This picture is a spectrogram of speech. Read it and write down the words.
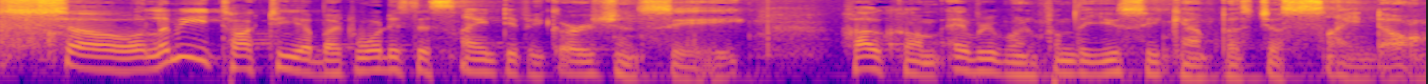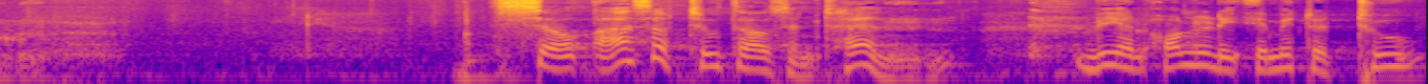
So let me talk to you about what is the scientific urgency. How come everyone from the UC campus just signed on? So as of 2010, we had already emitted 2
